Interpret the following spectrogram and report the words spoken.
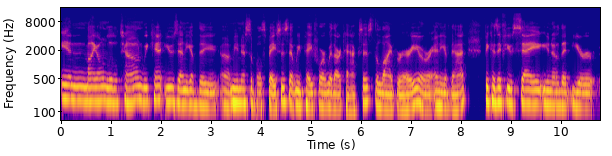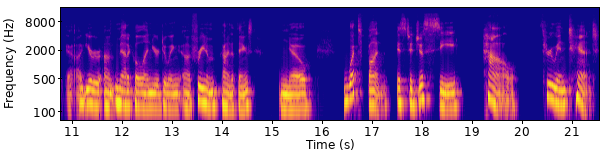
in my own little town, we can't use any of the uh, municipal spaces that we pay for with our taxes, the library or any of that, because if you say, you know, that you're uh, you're um, medical and you're doing uh, freedom kind of things, no. What's fun is to just see how, through intent,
